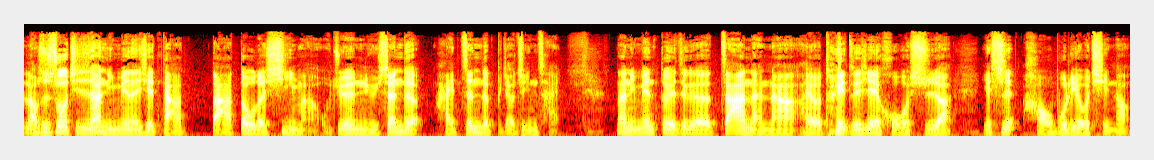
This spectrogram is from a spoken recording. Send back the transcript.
老实说，其实它里面的一些打打斗的戏码，我觉得女生的还真的比较精彩。那里面对这个渣男啊，还有对这些活尸啊，也是毫不留情哦。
